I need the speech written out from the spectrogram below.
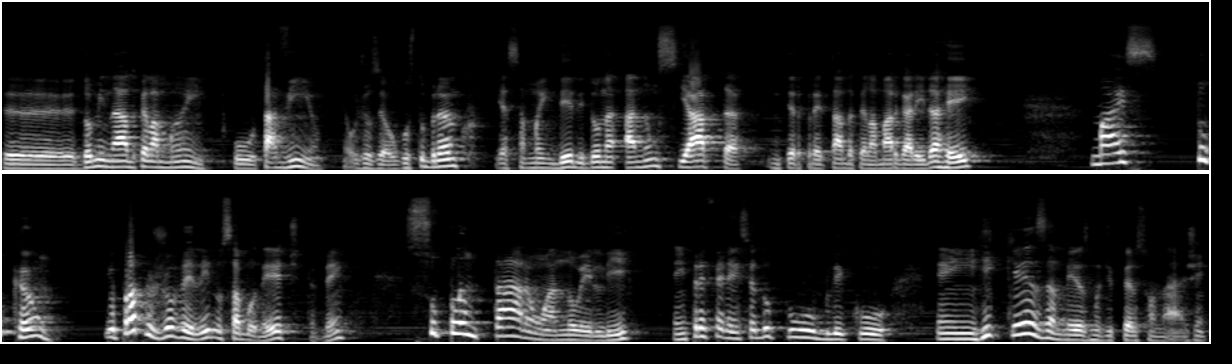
eh, dominado pela mãe, o Tavinho, é o José Augusto Branco, e essa mãe dele, Dona Anunciata, interpretada pela Margarida Rey. Mas Tucão e o próprio Jovelino Sabonete também suplantaram a Noeli em preferência do público, em riqueza mesmo de personagem,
